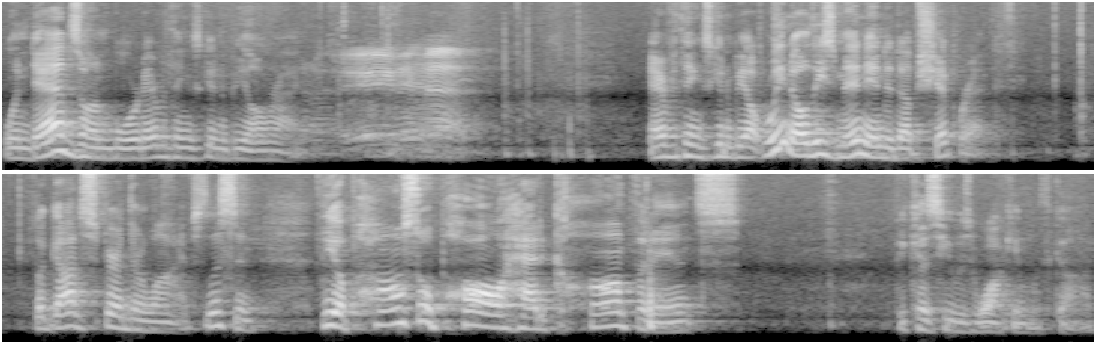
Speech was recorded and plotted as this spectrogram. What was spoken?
When dad's on board, everything's going to be all right. Everything's going to be We know these men ended up shipwrecked, but God spared their lives. Listen, the Apostle Paul had confidence because he was walking with God.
